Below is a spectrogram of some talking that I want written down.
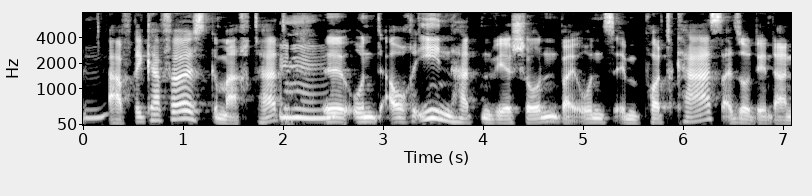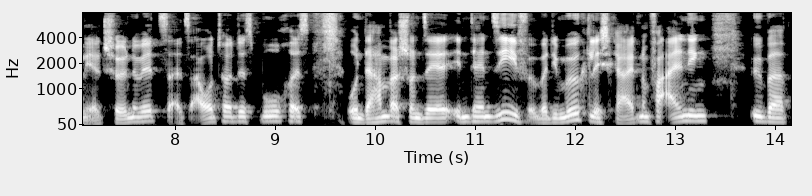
mhm. Africa First gemacht hat. Mhm. Äh, und auch ihn hatten wir schon bei uns im Podcast, also den Daniel Schönewitz als Autor des Buches. Und da haben wir schon sehr intensiv über die Möglichkeiten und vor allen Dingen über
